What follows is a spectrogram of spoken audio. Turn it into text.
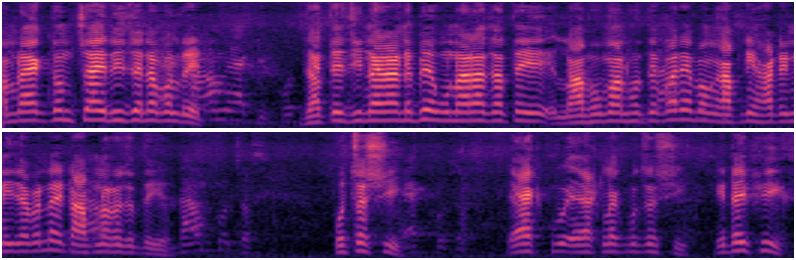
আমরা একদম চাই রিজনেবল রেট যাতে যিনারা নেবে ওনারা যাতে লাভবান হতে পারে এবং আপনি হাটে নিয়ে যাবেন না এটা আপনারা যাতে। পঁচাশি। এক এক লাখ পঁচাশি। এটাই ফিক্স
